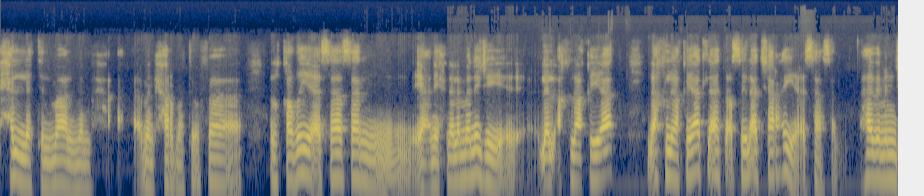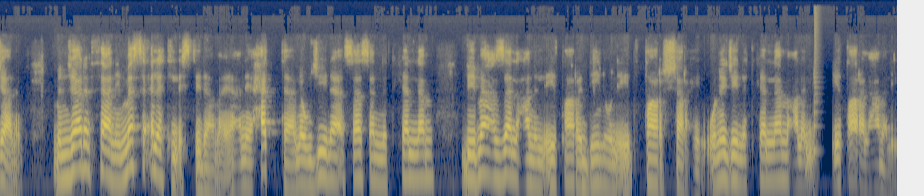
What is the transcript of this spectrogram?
حلة المال من من حرمته. فالقضية أساسا يعني إحنا لما نجي للأخلاقيات الأخلاقيات لها تأصيلات شرعية أساسا. هذا من جانب. من جانب ثاني مسألة الاستدامة. يعني حتى لو جينا أساسا نتكلم بمعزل عن الإطار الديني والإطار الشرعي ونجي نتكلم على الإطار العملي.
